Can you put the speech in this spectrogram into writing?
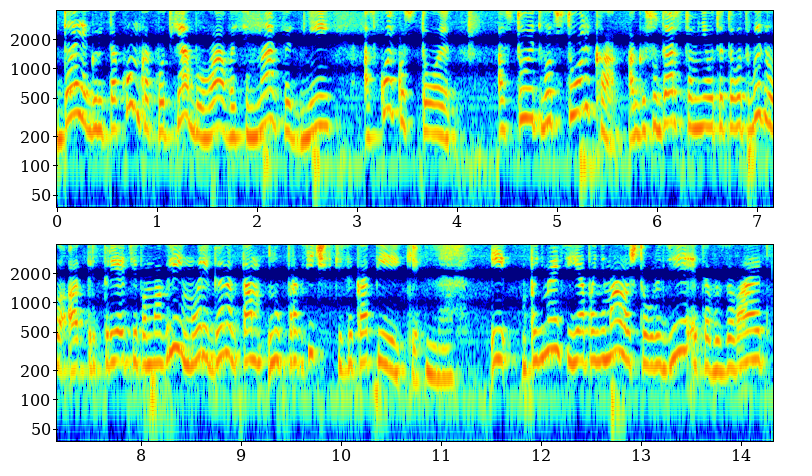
да, я говорю, таком, как вот я была 18 дней, а сколько стоит? А стоит вот столько, а государство мне вот это вот выдало, а от предприятия помогли, и мой ребенок там ну, практически за копейки. И, понимаете, я понимала, что у людей это вызывает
